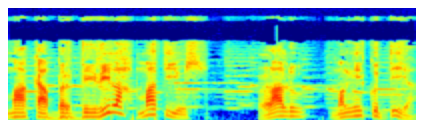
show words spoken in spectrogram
Maka berdirilah Matius, lalu mengikut dia.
